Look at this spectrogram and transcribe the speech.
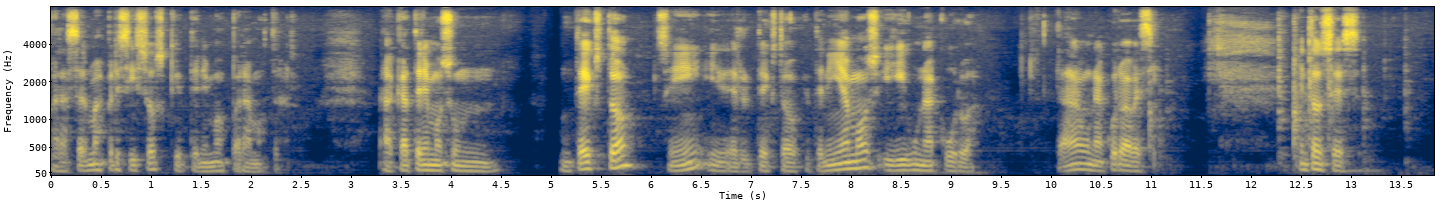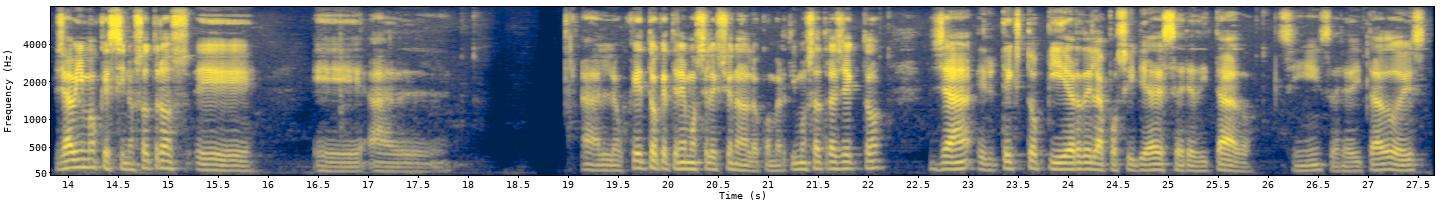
para ser más precisos, que tenemos para mostrar. Acá tenemos un, texto, ¿sí? Y el texto que teníamos y una curva. Una curva vecina. Entonces, ya vimos que si nosotros eh, eh, al, al objeto que tenemos seleccionado lo convertimos a trayecto, ya el texto pierde la posibilidad de ser editado. ¿sí? Ser editado es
